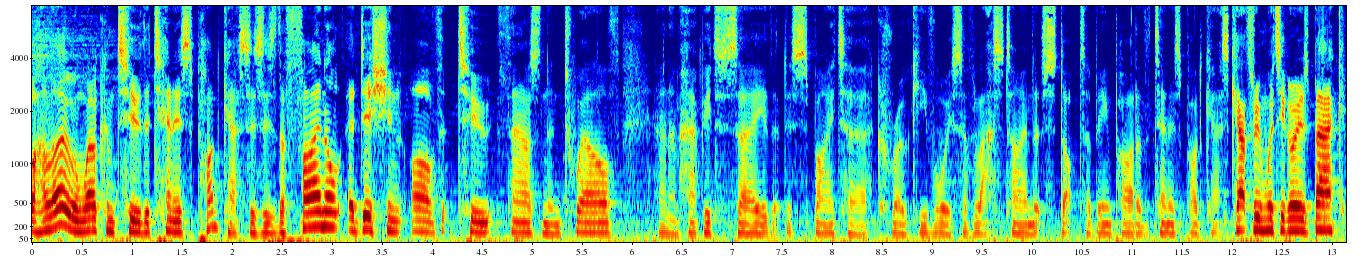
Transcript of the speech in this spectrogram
Well, hello and welcome to the Tennis Podcast. This is the final edition of 2012, and I'm happy to say that despite her croaky voice of last time that stopped her being part of the Tennis Podcast, Catherine Whittaker is back.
